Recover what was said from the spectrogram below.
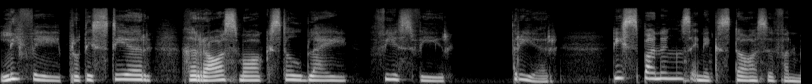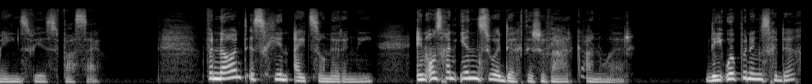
lief hê, proteseer, geraas maak, stil bly, feesvier, treur, die spannings en ekstase van menswees vashou. Vanaand is geen uitsondering nie en ons gaan een so digter se werk aanhoor. Die openingsgedig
